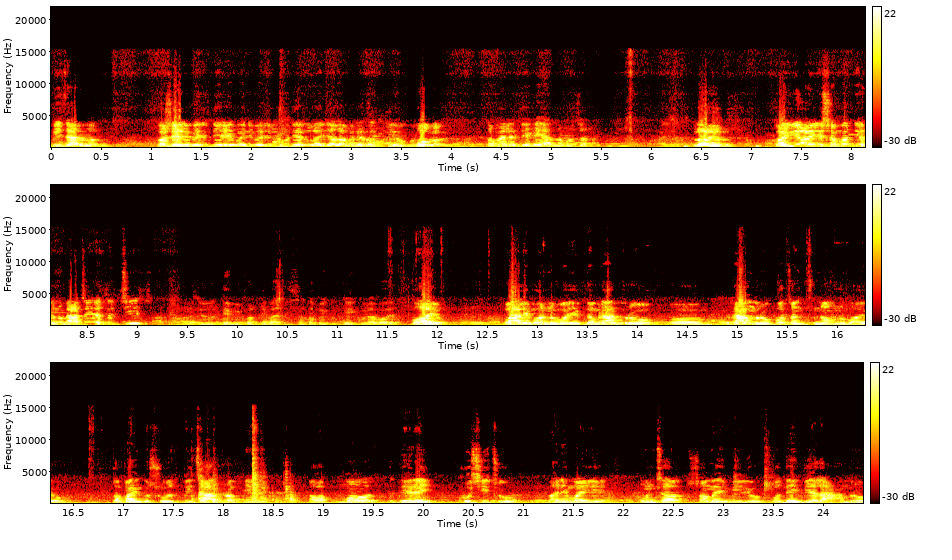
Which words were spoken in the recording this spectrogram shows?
विचार गर्नु। कसैले फेरि देख्यो भने फेरि लुटेर लैजाला भनेर तपाईँलाई देखाइहाल्नुपर्छ ल हेर्नु। कहिले अहिलेसम्म देख्नु भएको छ यस्तो चिज? देवी प्रतिवादीसँग तपाईँको केही कुरा भयो? भयो। उहाँले भन्नुभयो एकदम राम्रो राम्रो वचन सुनाउनु भयो। तपाईँको सोच विचारप्रति अ, म धेरै खुसी छु भने मैले हुन्छ समय मिल्यो। कुनै बेला हाम्रो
